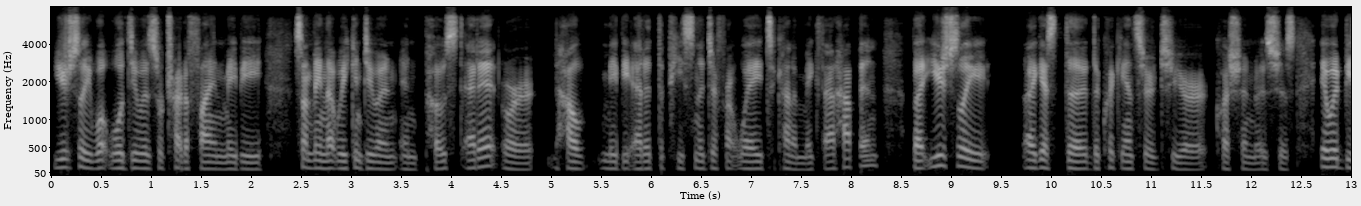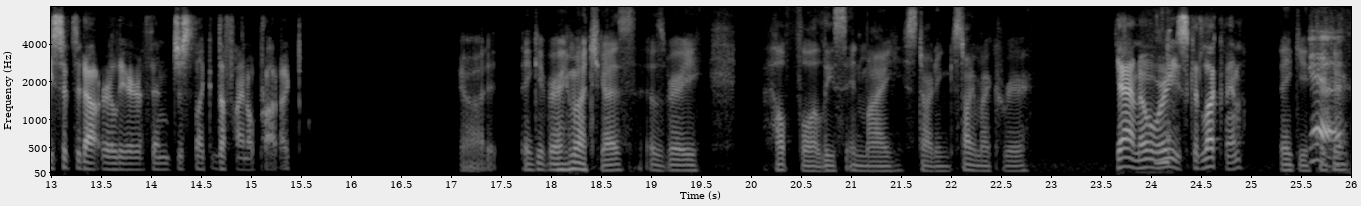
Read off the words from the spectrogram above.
usually what we'll do is we'll try to find maybe something that we can do in, in post edit or how maybe edit the piece in a different way to kind of make that happen. But usually I guess the the quick answer to your question is just it would be sifted out earlier than just like the final product. Got it. Thank you very much, guys. It was very helpful, at least in my starting starting my career. Yeah, no worries. Good luck, man. Thank you. Take yeah care.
